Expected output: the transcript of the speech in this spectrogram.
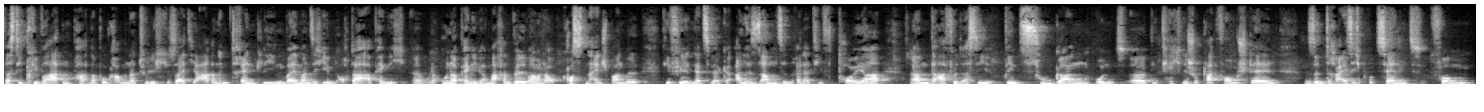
dass die privaten Partnerprogramme natürlich seit Jahren im Trend liegen, weil man sich eben auch da abhängig äh, oder unabhängiger machen will, weil man da auch Kosten einsparen will. Die Affiliate-Netzwerke allesamt sind relativ teuer ähm, dafür, dass sie den Zugang und äh, die technische Plattform stellen, sind 30 Prozent vom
